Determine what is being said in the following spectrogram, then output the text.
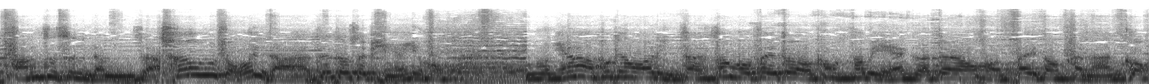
房子是你的名字，车无所谓的，这都是便宜货。五年了不跟我领证，生活费对我控制特别严格，这让我被动很难过。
